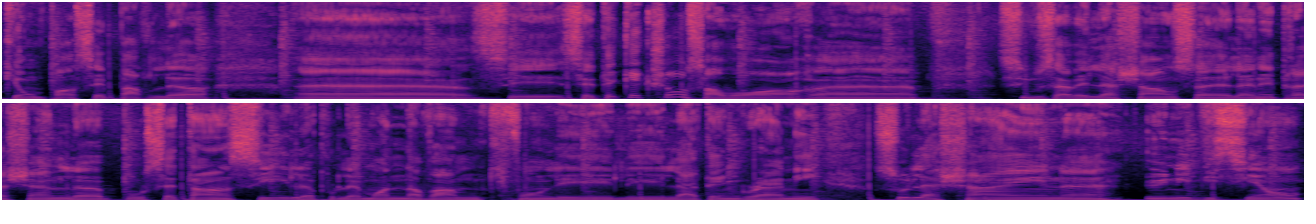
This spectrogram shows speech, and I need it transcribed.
qui, ont passé par là. Euh, C'était quelque chose à voir. Si vous avez la chance l'année prochaine, pour ces temps-ci, pour le mois de novembre, qui font les, Latin Grammy, sur la chaîne Univision,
